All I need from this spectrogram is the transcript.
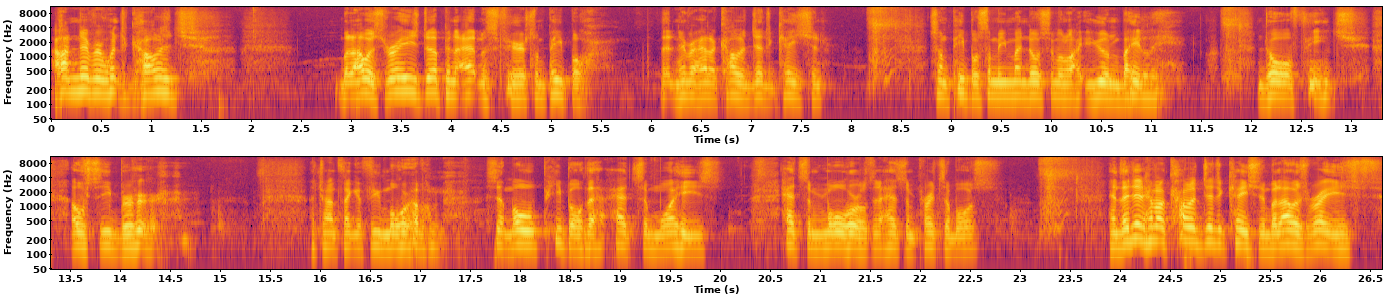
I never went to college, but I was raised up in the atmosphere of some people that never had a college education. Some people, some of you might know someone like Ewan Bailey, Doyle Finch, O.C. Brewer. I'm trying to think of a few more of them. Some old people that had some ways, had some morals, and had some principles. And they didn't have a college education, but I was raised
